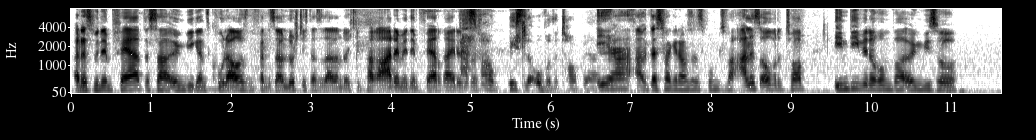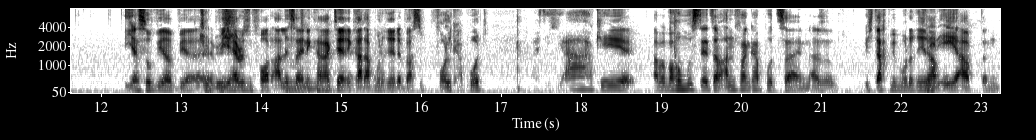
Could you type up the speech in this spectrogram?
Aber das mit dem Pferd, das sah irgendwie ganz cool aus. Und ich fand es auch lustig, dass er da dann durch die Parade mit dem Pferd reitet. Das war ein bisschen over the top, ja. ja, aber das war genauso das Punkt. Es war alles over the top. Indie wiederum war irgendwie so. Ja, so wie, wie, wie Harrison Ford alle seine Mhm. Charaktere gerade abmoderiert, er war so voll kaputt. Ich, ja, okay, aber warum muss der jetzt am Anfang kaputt sein? Also, ich dachte, wir moderieren Ja. ihn eh ab. Dann,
